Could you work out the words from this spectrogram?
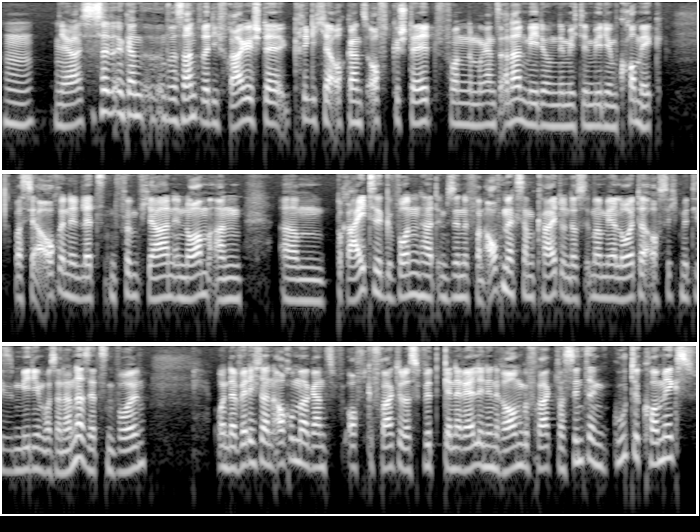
Hm. Ja, es ist halt ganz interessant, weil die Frage kriege ich ja auch ganz oft gestellt von einem ganz anderen Medium, nämlich dem Medium Comic, was ja auch in den letzten fünf Jahren enorm an ähm, Breite gewonnen hat im Sinne von Aufmerksamkeit und dass immer mehr Leute auch sich mit diesem Medium auseinandersetzen wollen. Und da werde ich dann auch immer ganz oft gefragt, oder es wird generell in den Raum gefragt, was sind denn gute Comics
